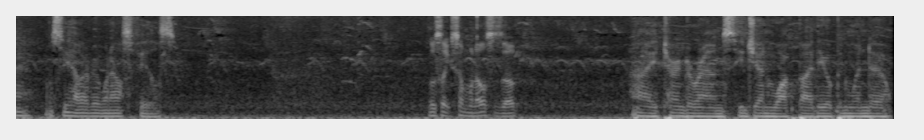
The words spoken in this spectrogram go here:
eh, we'll see how everyone else feels. Looks like someone else is up. I turned around to see Jen walk by the open window.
